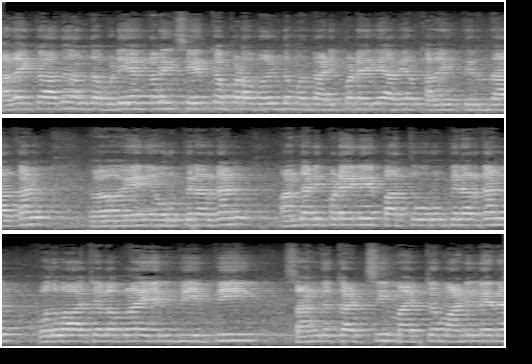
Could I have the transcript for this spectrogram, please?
கதைக்காது அந்த விடயங்களை சேர்க்கப்பட வேண்டும் என்ற அடிப்படையிலே அவைகள் கதைத்திருந்தார்கள். ஏனைய உறுப்பினர்கள் அந்த அடிப்படையிலே பத்து உறுப்பினர்கள் பொதுவாக சொல்லப்போனால் என்பிபி சங்கு கட்சி மற்றும் அணில் என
